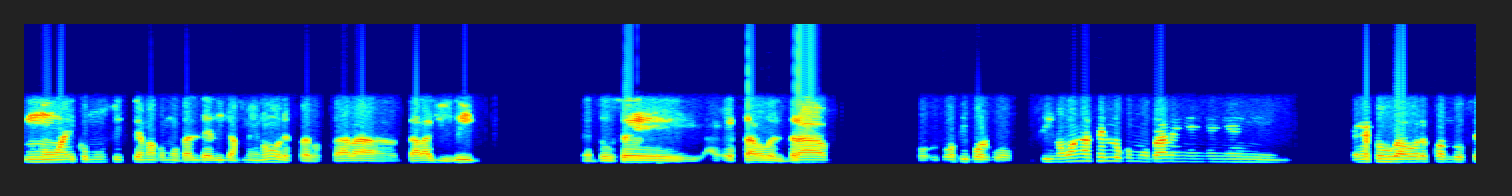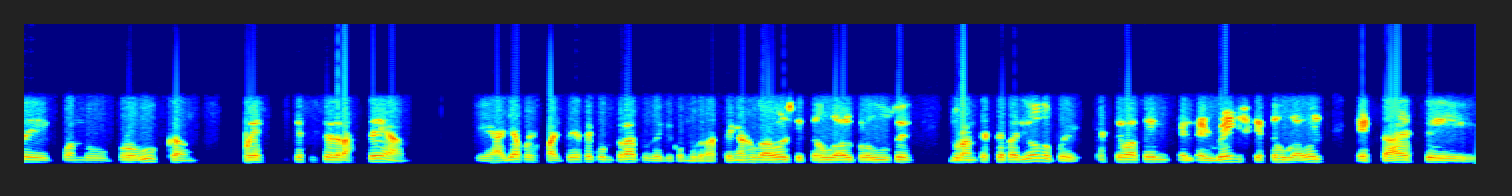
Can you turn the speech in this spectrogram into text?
no hay como un sistema como tal de ligas menores, pero está la, está la G-League. Entonces, está lo del draft, o, si, por, si no van a hacerlo como tal en, en, en estos jugadores cuando se cuando produzcan, pues que si se drastean, que haya pues parte de ese contrato de que cuando draften al jugador, si este jugador produce durante este periodo, pues este va a ser el, el range que este jugador está este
